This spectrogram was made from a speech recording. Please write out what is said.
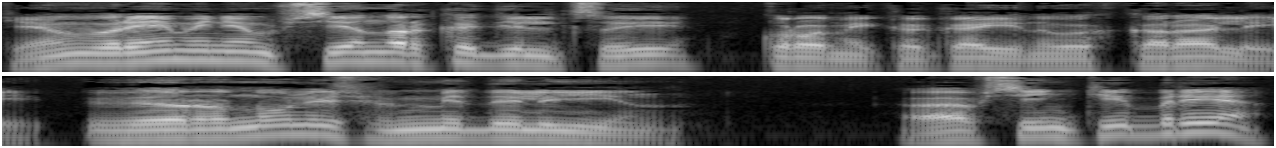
Тем временем все наркодельцы, кроме кокаиновых королей, вернулись в Медельин. А в сентябре,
